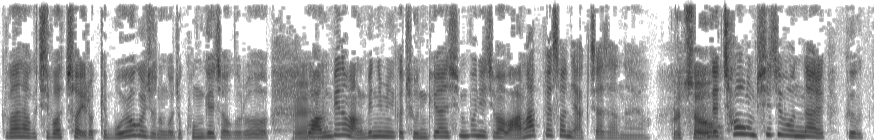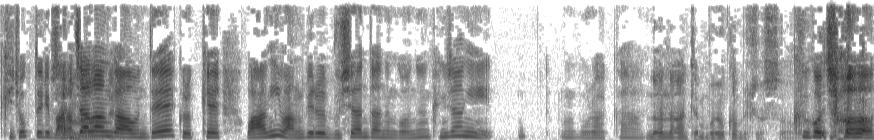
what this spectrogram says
그만하고 집어쳐 이렇게 모욕을 주는 거죠 공개적으로 예. 왕비는 왕비님이니까 존귀한 신분이지만 왕 앞에선 약자잖아요. 그렇죠. 근데 처음 시집 온 날 그 귀족들이 만장한. 가운데 그렇게 왕이 왕비를 무시한다는 거는 굉장히 음, 뭐랄까 넌 나한테 모욕감을 줬어. 그거죠.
